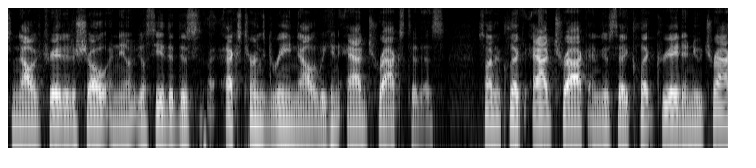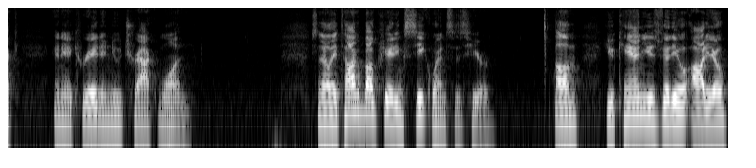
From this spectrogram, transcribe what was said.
So now we've created a show and you'll, see that this X turns green now that we can add tracks to this. So I'm going to click add track and just say click create a new track and I create a new track one. So now they talk about creating sequences here. Um, you can use video audio.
